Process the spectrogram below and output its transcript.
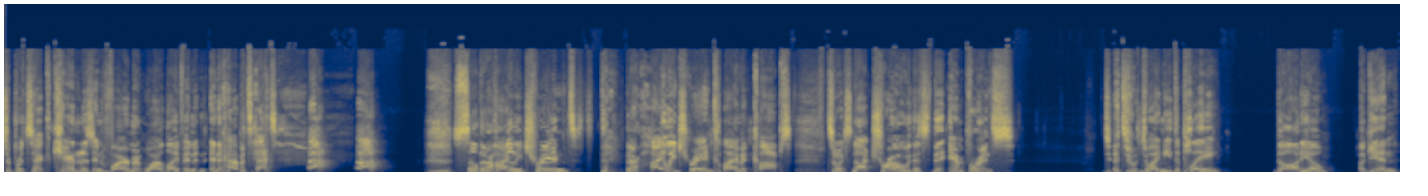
to protect Canada's environment, wildlife, and, and habitat. so they're highly trained. They're highly trained climate cops. So it's not true. That's the inference. Do, do I need to play the audio again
